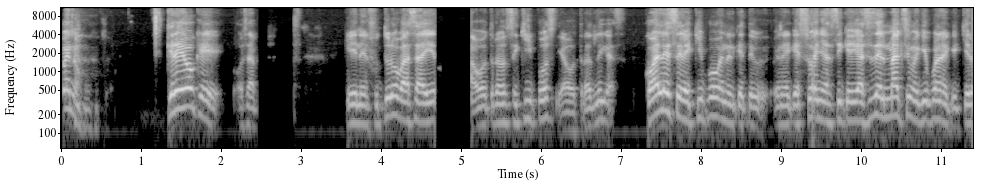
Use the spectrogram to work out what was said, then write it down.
Bueno, creo que, o sea, que en el futuro vas a ir a otros equipos y a otras ligas. ¿Cuál es el equipo en el que te, en el que sueñas? Así que digas, es el máximo equipo en el que quiero.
